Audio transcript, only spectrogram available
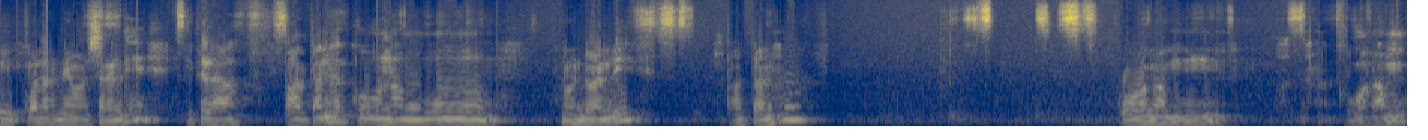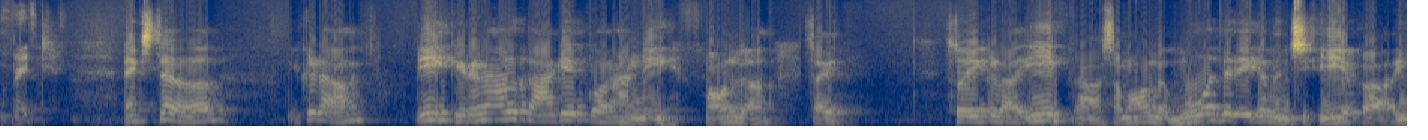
ఈ కోణాన్ని ఏమంటారంటే ఇక్కడ పతన కోణము. ఏమంటామండి పతన కోణము. పతన కోణము రైట్ నెక్స్ట్ ఇక్కడ ఈ కిరణాలు తాగే కోణాన్ని మామూలుగా సరే సో ఇక్కడ ఈ ఆ, భూమధ్య రేఖ నుంచి ఈ యొక్క ఈ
